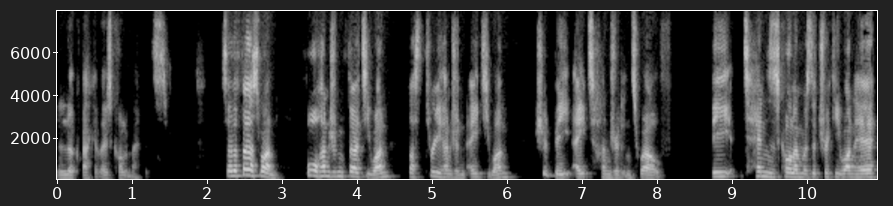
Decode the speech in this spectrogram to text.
and look back at those column methods. So the first one, 431 plus 381 should be 812. The tens column was the tricky one here.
